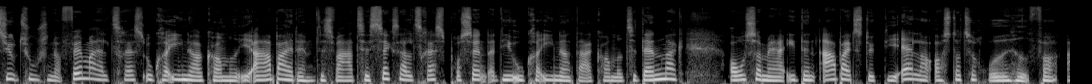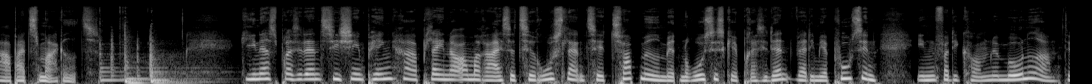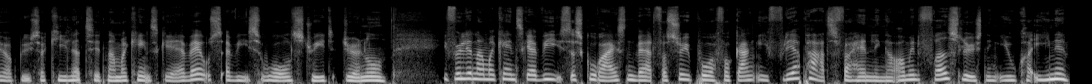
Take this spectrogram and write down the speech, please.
7.055 ukrainere kommet i arbejde. Det svarer til 56 procent af de ukrainere, der er kommet til Danmark, og som er i den arbejdsdygtige alder og står til rådighed for arbejdsmarkedet. Kinas præsident Xi Jinping har planer om at rejse til Rusland til et topmøde med den russiske præsident Vladimir Putin inden for de kommende måneder. Det oplyser kilder til den amerikanske erhvervsavis Wall Street Journal. Ifølge den amerikanske avis, så skulle rejsen være et forsøg på at få gang i flerpartsforhandlinger om en fredsløsning i Ukraine.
